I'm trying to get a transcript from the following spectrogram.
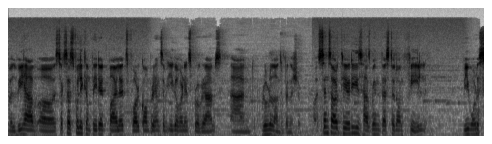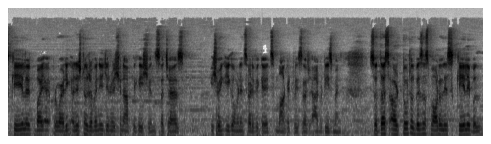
Well, we have uh, successfully completed pilots for comprehensive e-governance programs and rural entrepreneurship. Uh, Since our theories has been tested on field, we want to scale it by providing additional revenue generation applications such as issuing e-governance certificates, market research, advertisement. So thus our total business model is scalable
